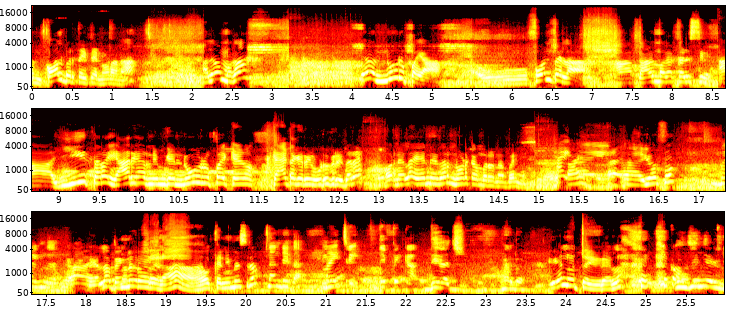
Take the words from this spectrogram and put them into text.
ಒಂದ್ ಕಾಲ್ ಬರ್ತೈತೆ ನೋಡೋಣ. ಹಲೋ ಮಗ? ಏನೋ ನೂರು ರೂಪಾಯ? ಫೋನ್ ಪೇ ಅಲ್ಲ ಆ ತಾಳ್ ಮಗ ಕಳಿಸ್ತೀನಿ. ಆ ಈ ತರ ಯಾರ್ಯಾರು ನಿಮ್ಗೆ ನೂರು ರೂಪಾಯಿ ಕೇಳೋ ಕ್ಯಾಟಗರಿ ಹುಡುಗರು ಇದಾರೆ ಅವ್ರನ್ನೆಲ್ಲ ಏನಿದಾರೆ ನೋಡ್ಕೊಂಡ್ ಬರೋಣ ಬನ್ನಿ. ಇವ್ರ ಬೆಂಗಳೂರು ಎಲ್ಲ ಬೆಂಗಳೂರವರೇನಾ? ಓಕೆ ನಿಮ್ಮ ಹೆಸರು? ನಂದಿತಾ. ಮೈತ್ರಿ ದೀಪಿಕಾ. ಧೀರಜ್. ಏನ್ ಓದ್ತಾ ಇದ್ರಿ ಇಂಜಿನಿಯರಿಂಗ್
